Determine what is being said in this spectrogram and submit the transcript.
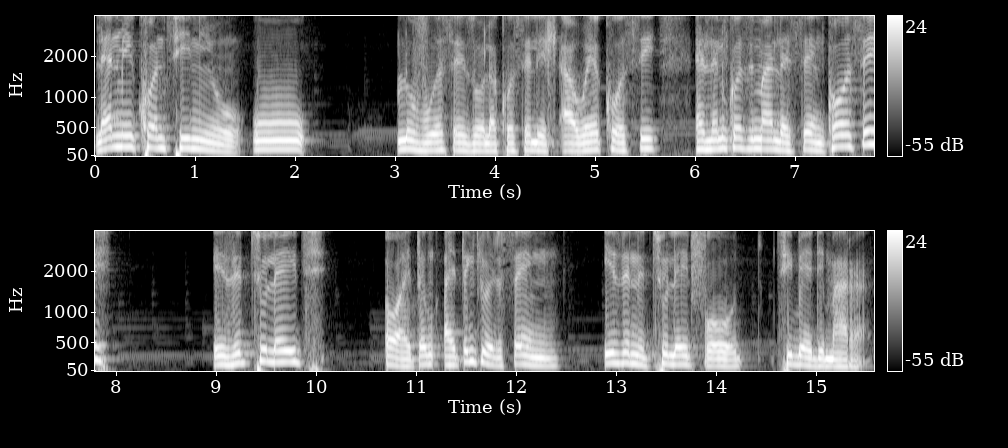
let me continue. Luvuyo says Ola Kosi Awe Kosi. And then Kosi Mandla is saying, Kosi, is it too late? Oh, I think I think you were saying, isn't it too late for Tibe Dimara?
